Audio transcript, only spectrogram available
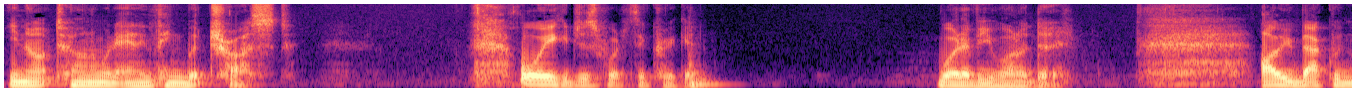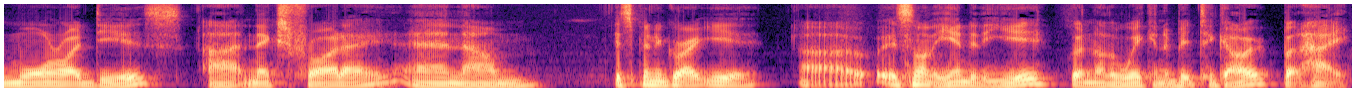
You're not trying to win anything but trust. Or you could just watch the cricket, whatever you want to do. I'll be back with more ideas uh, next Friday. And um, it's been a great year. Uh, it's not the end of the year. We've got another week and a bit to go. But hey,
